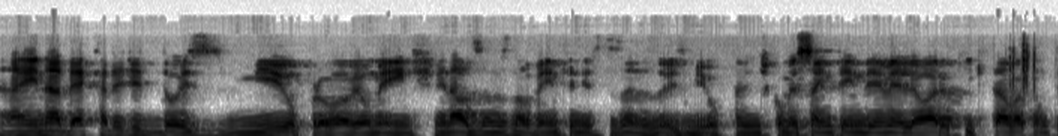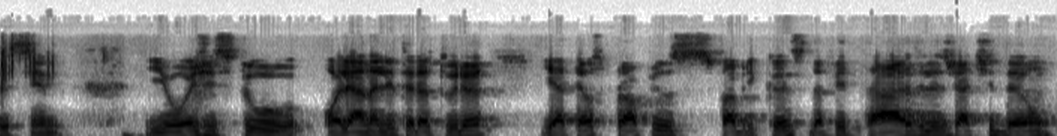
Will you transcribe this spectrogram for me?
aí na década de 2000, provavelmente, final dos anos 90, início dos anos 2000, a gente começou a entender melhor o que estava acontecendo. E hoje, se tu olhar na literatura, e até os próprios fabricantes da fitase, eles já te dão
